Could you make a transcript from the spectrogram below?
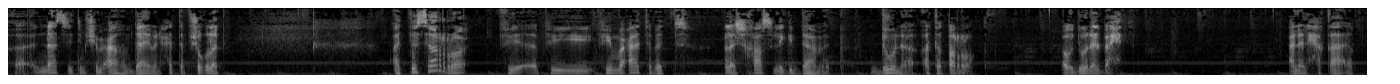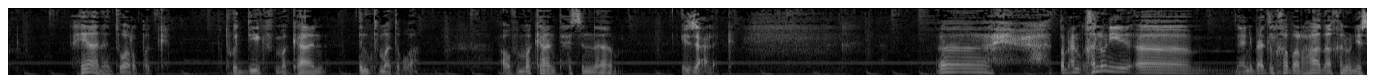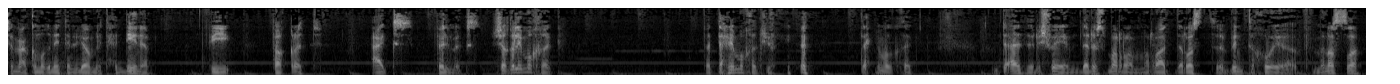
الناس اللي تمشي معاهم دائما حتى في شغلك. التسرع في في في معاتبة الأشخاص اللي قدامك دون التطرق أو دون البحث عن الحقائق. أحيانا تورطك توديك في مكان أنت ما تبغاه أو في مكان تحس إنه يزعلك. آه طبعا خلوني آه يعني بعد الخبر هذا خلوني أسمعكم أغنيتنا اليوم اللي تحدينا. في فقرة عكس فيلمكس شغلي مخك. فتح لي مخك شوي. فتح لي مخك. متأثر شوية. مدرس مرة مرات درست بنت أخويا في منصة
